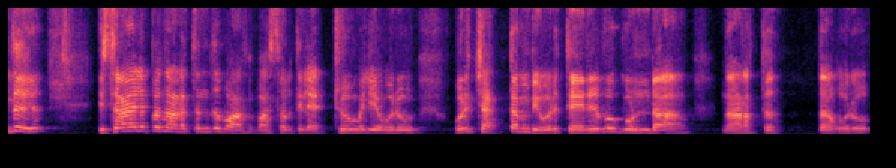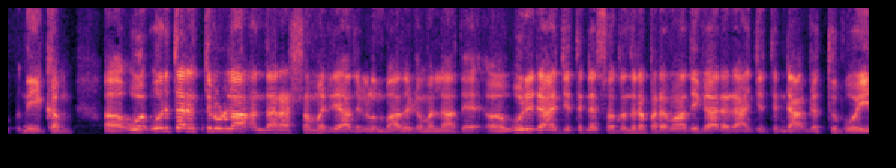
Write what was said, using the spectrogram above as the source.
ഇത് ഇസ്രായേൽ ഇപ്പൊ നടത്തുന്നത് വാസ്തവത്തിൽ ഏറ്റവും വലിയ ഒരു ഒരു ചട്ടമ്പി ഒരു തെരുവ് ഗുണ്ട നടത്തുന്ന ഒരു നീക്കം. ഒരു തരത്തിലുള്ള അന്താരാഷ്ട്ര മര്യാദകളും ബാധകമല്ലാതെ ഒരു രാജ്യത്തിന്റെ സ്വതന്ത്ര പരമാധികാര രാജ്യത്തിന്റെ അകത്ത് പോയി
